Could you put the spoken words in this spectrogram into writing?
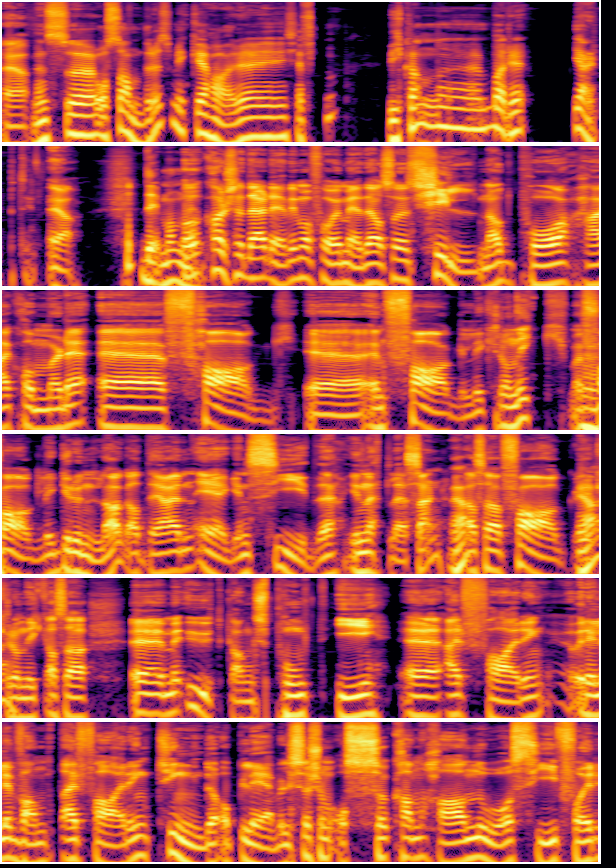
Ja. Mens oss andre som ikke har kjeften, vi kan bare hjelpe til Ja. På det man Og kanskje det er det vi må få i media, altså en skilnad på Her kommer det eh, fag, eh, en faglig kronikk med faglig grunnlag, at det er en egen side i nettleseren. Ja. Altså faglig Ja. kronikk, altså eh, med utgangspunkt i eh, erfaring, relevant erfaring, tyngde opplevelser som også kan ha noe å si for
